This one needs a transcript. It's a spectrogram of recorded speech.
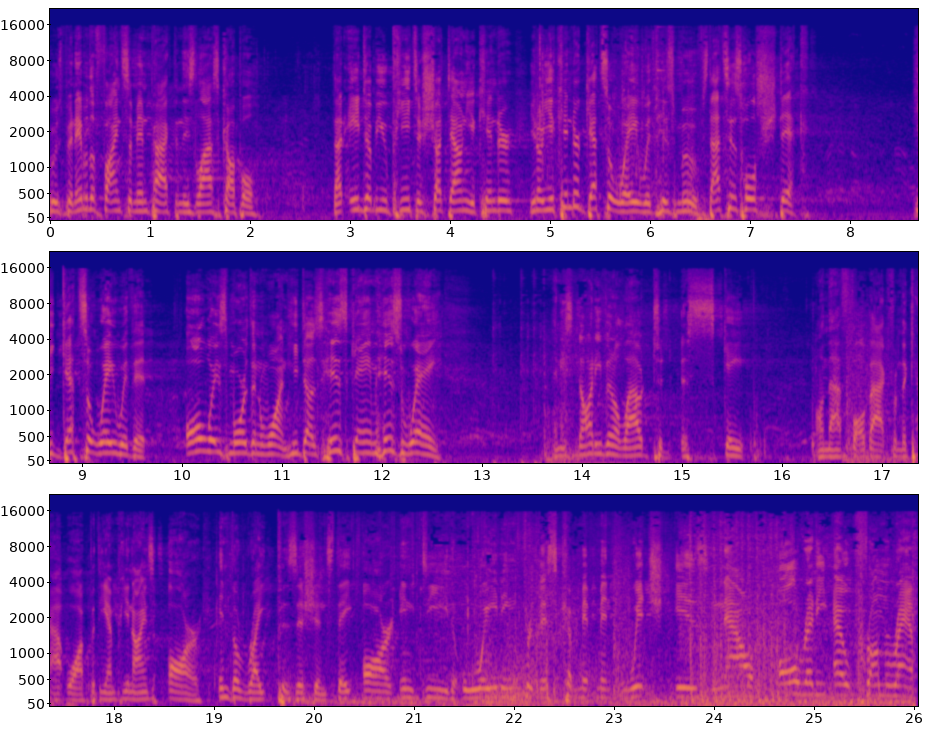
who's been able to find some impact in these last couple. That AWP to shut down Yekindar. You know, Yekindar gets away with his moves. That's his whole shtick. He gets away with it. Always more than one. He does his game his way. And he's not even allowed to escape on that fallback from the catwalk, but the MP9s are in the right positions. They are indeed waiting for this commitment, which is now already out from ramp.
